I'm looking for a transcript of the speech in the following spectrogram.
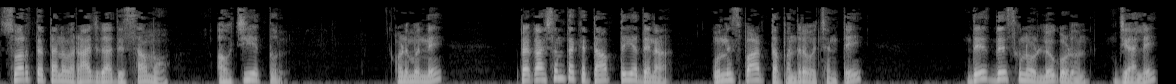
स्वर ते तनव राजगादी सामो अवचियेतुल और मुन्ने, प्रकाशन तक किताब ते यह देना, उन्नीस पार ता पंद्रह वचन ते। देश देश नोड लो गोडून ज्याले,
